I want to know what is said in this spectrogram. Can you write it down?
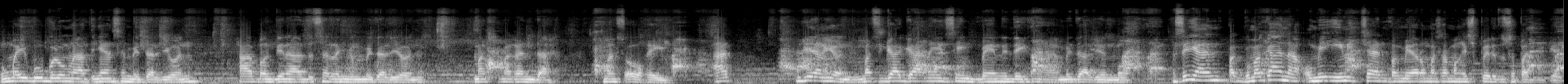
Kung may bubulong natin yan sa medalyon, habang dinadasalan yung medalyon, mas maganda, mas okay. At hindi lang yun, mas gagana yung St. Benedict na medalyon mo. Kasi yan, pag gumagana, umiinit yan pag mayroong masamang espiritu sa paligid.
